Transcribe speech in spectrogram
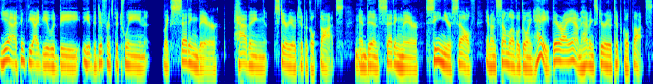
Yeah, I think the idea would be the difference between like setting there having stereotypical thoughts mm-hmm. and then setting there seeing yourself and on some level going hey there i am having stereotypical thoughts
